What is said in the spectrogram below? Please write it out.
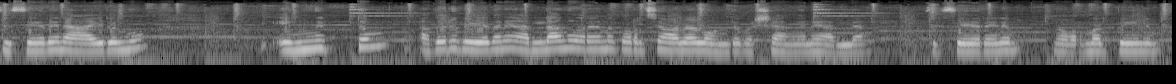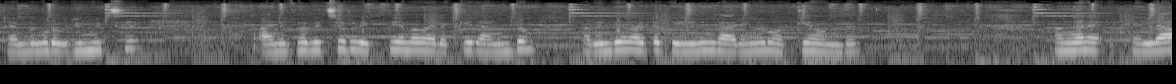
സിസേറിയൻ ആയിരുന്നു എന്നിട്ടും അതൊരു വേദന അല്ല എന്ന് പറയുന്ന കുറച്ച് ആളുകളുണ്ട് പക്ഷെ അങ്ങനെയല്ല സിസേറിയനും നോർമൽ പെയിനും രണ്ടും കൂടെ ഒരുമിച്ച് അനുഭവിച്ച ഒരു വ്യക്തി എന്ന നിലയ്ക്ക് രണ്ടും അതിന്റേതായിട്ട് പെയിനും കാര്യങ്ങളും ഒക്കെ ഉണ്ട്. അങ്ങനെ എല്ലാ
